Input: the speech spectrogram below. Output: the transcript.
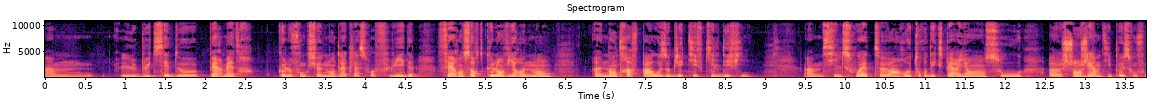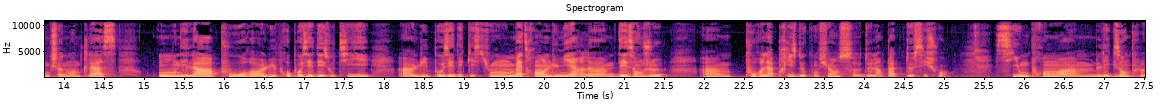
le but, c'est de permettre que le fonctionnement de la classe soit fluide, faire en sorte que l'environnement n'entrave pas aux objectifs qu'il définit. Euh, s'il souhaite euh, un retour d'expérience ou euh, changer un petit peu son fonctionnement de classe, on est là pour lui proposer des outils, lui poser des questions, mettre en lumière des enjeux pour la prise de conscience de l'impact de ses choix. Si on prend l'exemple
